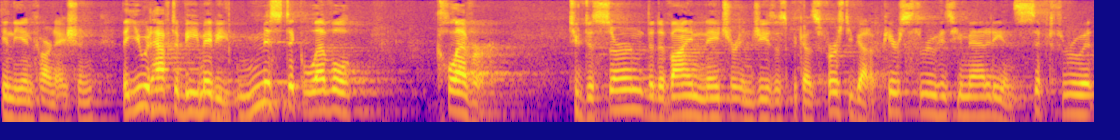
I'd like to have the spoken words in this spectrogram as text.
in the incarnation, that you would have to be maybe mystic level clever to discern the divine nature in Jesus because first you've got to pierce through his humanity and sift through it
